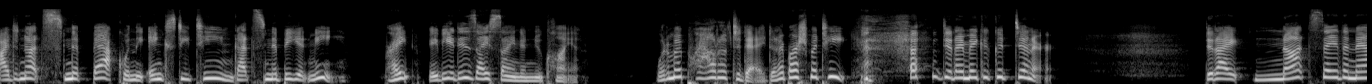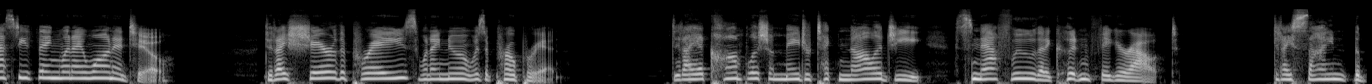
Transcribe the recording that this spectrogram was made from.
I did not snip back when the angsty teen got snippy at me, right? Maybe it is I signed a new client. What am I proud of today? Did I brush my teeth? did I make a good dinner? Did I not say the nasty thing when I wanted to? Did I share the praise when I knew it was appropriate? Did I accomplish a major technology snafu that I couldn't figure out? Did I sign the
